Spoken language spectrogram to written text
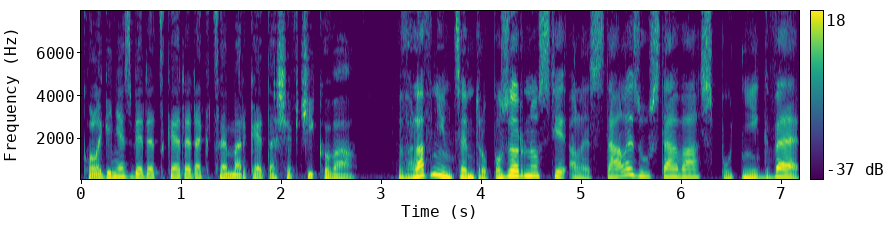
kolegyně z vědecké redakce Markéta Ševčíková. V hlavním centru pozornosti ale stále zůstává Sputnik V.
